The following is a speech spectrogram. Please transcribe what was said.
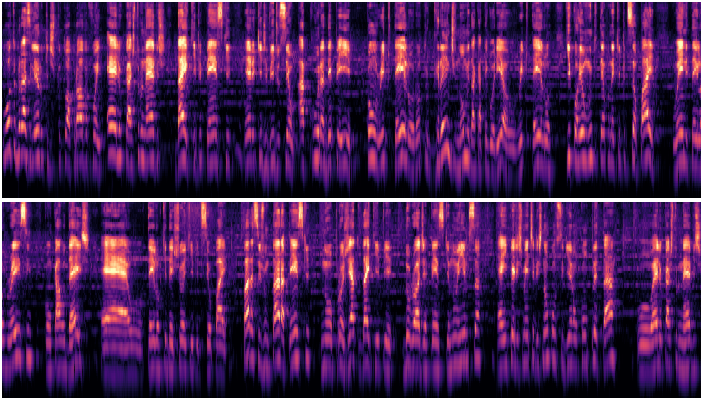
O outro brasileiro que disputou a prova foi Hélio Castro Neves, da equipe Penske, ele que divide o seu Acura DPI com o Rick Taylor, outro grande nome da categoria, o Rick Taylor, que correu muito tempo na equipe de seu pai, o N Taylor Racing, com o carro 10. É, o Taylor que deixou a equipe de seu pai para se juntar à Penske no projeto da equipe do Roger Penske no IMSA. É, infelizmente, eles não conseguiram completar o Hélio Castro Neves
